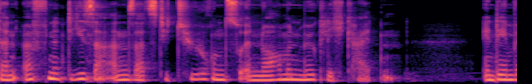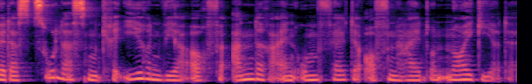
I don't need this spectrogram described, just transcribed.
dann öffnet dieser Ansatz die Türen zu enormen Möglichkeiten. Indem wir das zulassen, kreieren wir auch für andere ein Umfeld der Offenheit und Neugierde.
